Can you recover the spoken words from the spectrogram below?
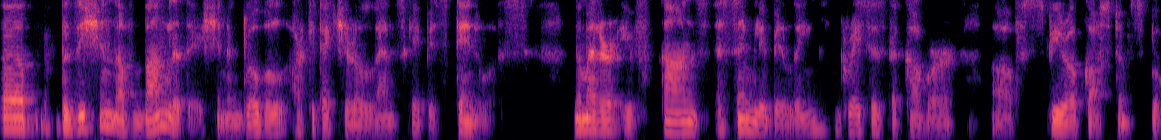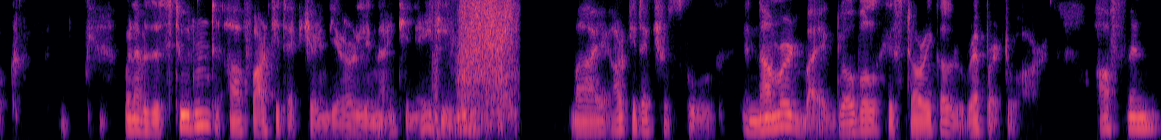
The position of Bangladesh in a global architectural landscape is tenuous, no matter if Kahn's assembly building graces the cover of Spiro Kostof's book. When I was a student of architecture in the early 1980s, my architecture school, enamored by a global historical repertoire, often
